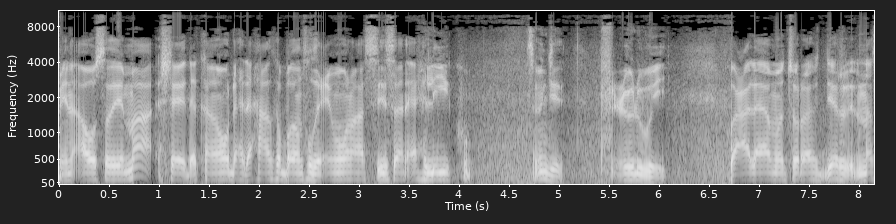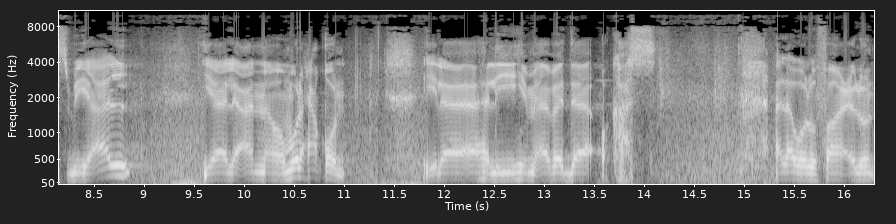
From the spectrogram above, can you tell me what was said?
min awsadi maa shay kan u dhexdhexaad ka badan tudcimuuna siisaan ahliikum. Mjeed mafcuul wey wa calaamatu nasbihi al yaa liannahu mulxaqun ilaa ahliyihim abada kaas alwalu faacilun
